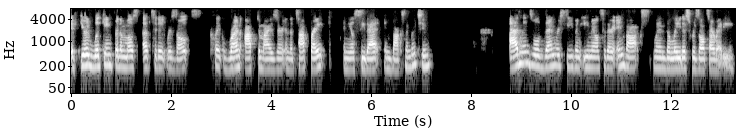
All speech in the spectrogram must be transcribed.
If you're looking for the most up-to-date results, click Run Optimizer in the top right, and you'll see that in box number two. Admins will then receive an email to their inbox when the latest results are ready.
